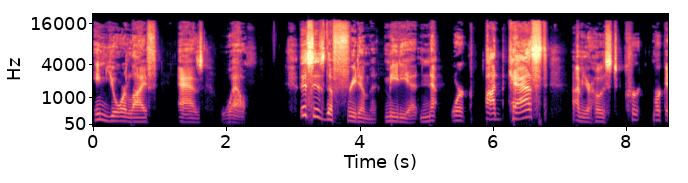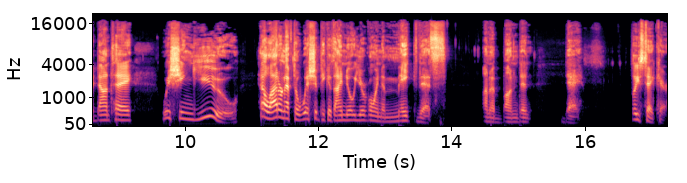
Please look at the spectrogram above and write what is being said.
in your life as well. This is the Freedom Media Network podcast. I'm your host, Kurt Mercadante, wishing you, hell, I don't have to wish it because I know you're going to make this an abundant day. Please take care.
